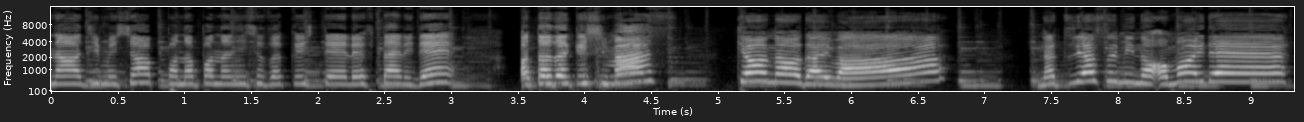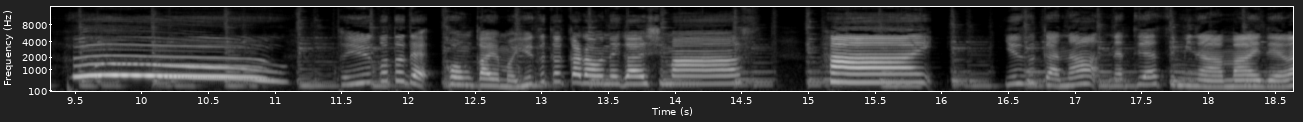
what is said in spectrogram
能事務所ポノポノに所属している二人でお届けします。今日のお題は夏休みの思い出。ということで今回もゆずかからお願いします。はーい。ゆずかの夏休みの思い出は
